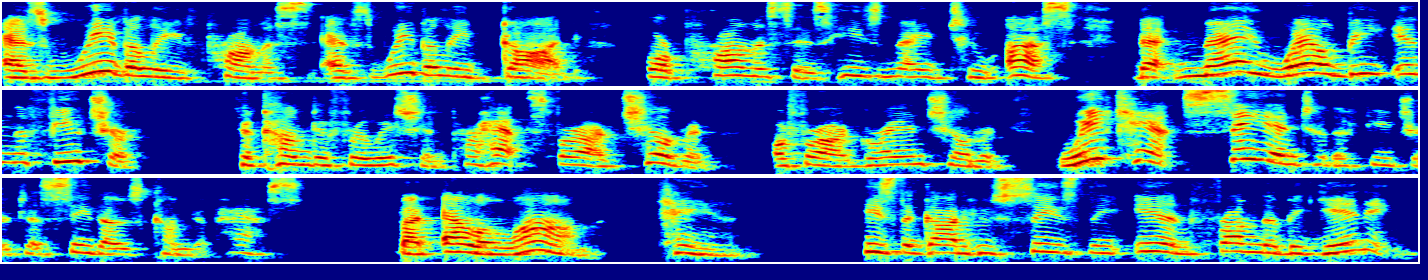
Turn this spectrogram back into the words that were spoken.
as we believe promise, as we believe God for promises he's made to us that may well be in the future to come to fruition, perhaps for our children or for our grandchildren. We can't see into the future to see those come to pass, but El Olam can. He's the God who sees the end from the beginning.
